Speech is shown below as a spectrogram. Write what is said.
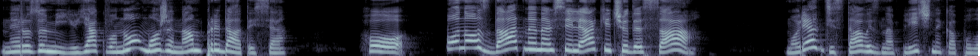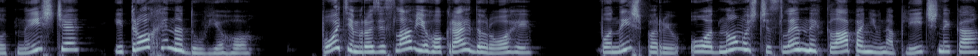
Не розумію, як воно може нам придатися. О, воно здатне на всілякі чудеса. Моряк дістав із наплічника полотнище і трохи надув його. Потім розіслав його край дороги, понишпарив у одному з численних клапанів наплічника,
